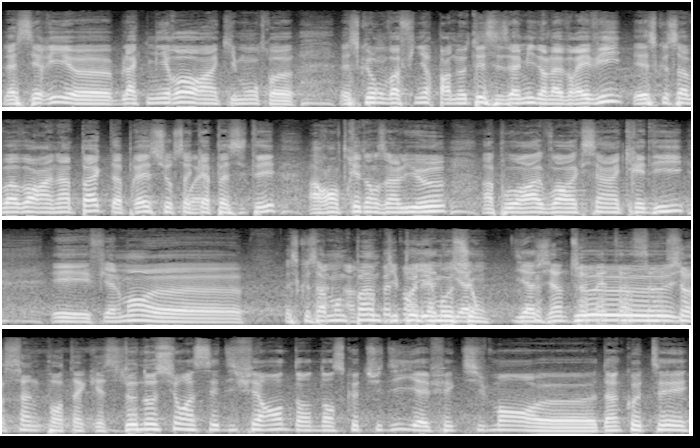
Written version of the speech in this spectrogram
la série euh, Black Mirror hein, qui montre euh, est-ce qu'on va finir par noter ses amis dans la vraie vie et est-ce que ça va avoir un impact après sur sa capacité à rentrer dans un lieu, à pouvoir avoir accès à un crédit et finalement euh, Est-ce que ça manque Ah, pas un petit peu complètement. Il y a- d'émotion Il y a, Je viens de te mettre un deux, 5 sur 5 pour ta question. deux notions assez différentes dans, dans ce que tu dis. Il y a effectivement euh, d'un côté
